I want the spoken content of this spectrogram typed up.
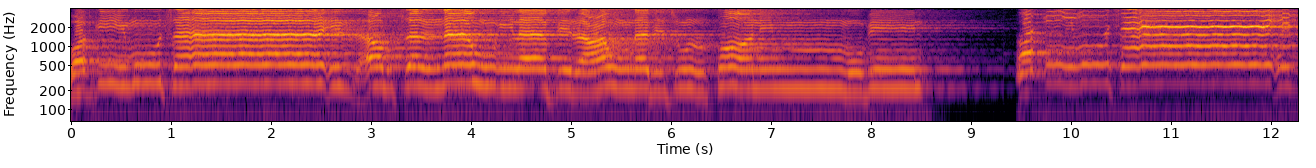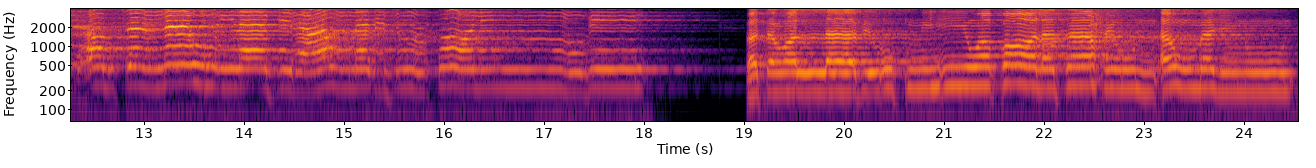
وفي موسى إذ أرسلناه إلى فرعون بسلطان مبين. وفي موسى إذ أرسلناه إلى فرعون بسلطان مبين. فتولى بركنه وقال ساحر أو مجنون.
